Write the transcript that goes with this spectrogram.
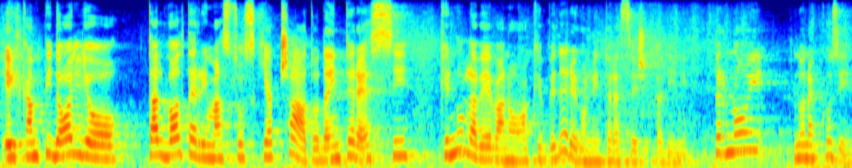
e il Campidoglio talvolta è rimasto schiacciato da interessi che nulla avevano a che vedere con l'interesse dei cittadini. Per noi non è così.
